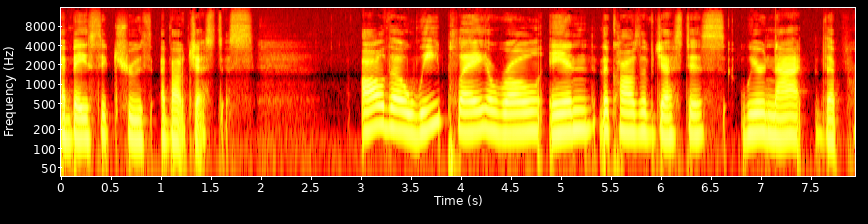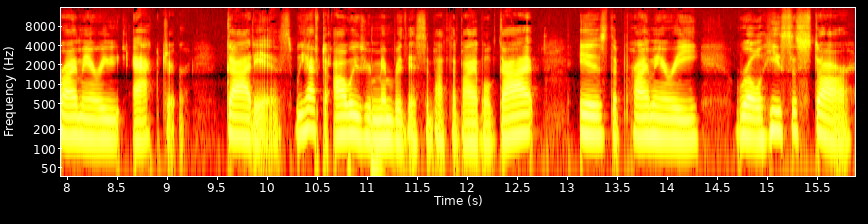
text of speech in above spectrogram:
a basic truth about justice. Although we play a role in the cause of justice, we're not the primary actor. God is. We have to always remember this about the Bible. God is the primary role, He's the star.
